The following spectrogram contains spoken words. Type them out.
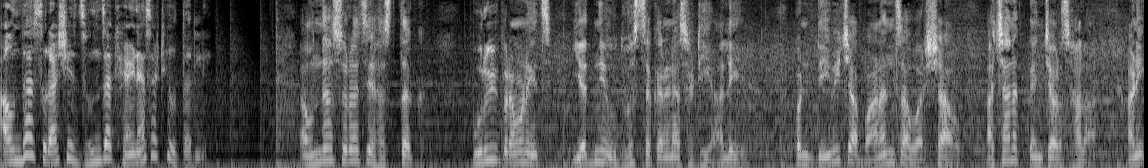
औंधासुराशी झुंज खेळण्यासाठी उतरली. औंधासुराचे हस्तक पूर्वीप्रमाणेच यज्ञ उद्ध्वस्त करण्यासाठी आले पण देवीच्या बाणांचा वर्षाव अचानक त्यांच्यावर झाला आणि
